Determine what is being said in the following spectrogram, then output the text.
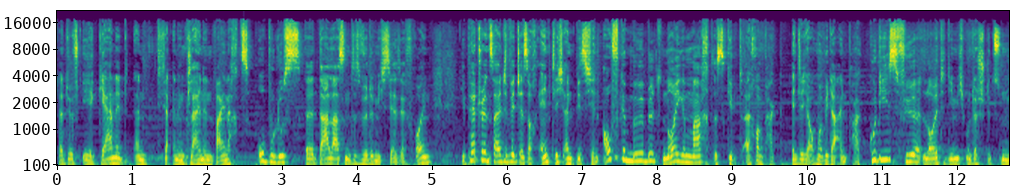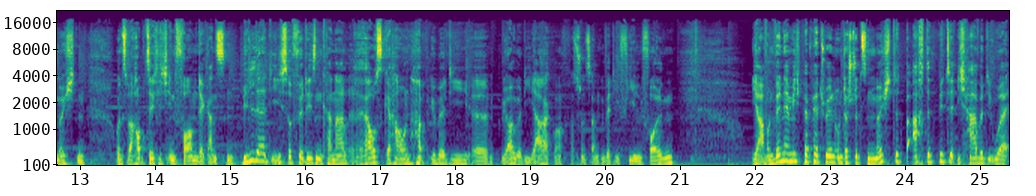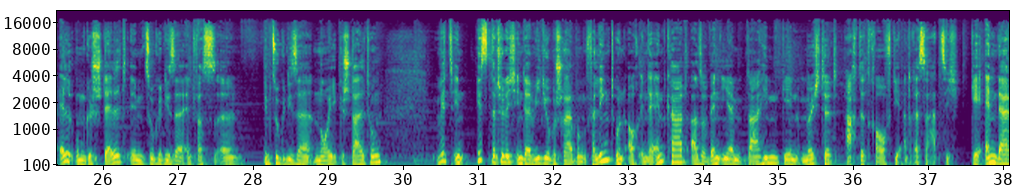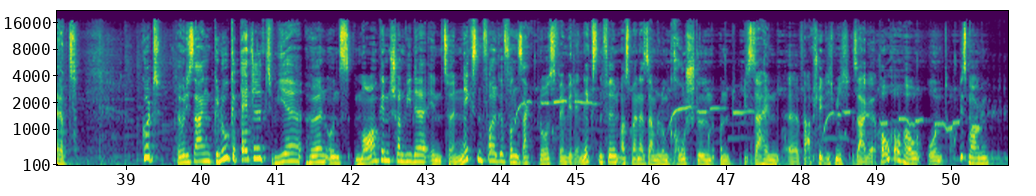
Da dürft ihr gerne einen, einen kleinen Weihnachtsobolus äh, dalassen. Das würde mich sehr, sehr freuen. Die Patreon-Seite wird jetzt auch endlich ein bisschen aufgemöbelt, neu gemacht. Es gibt auch paar, endlich auch mal wieder ein paar Goodies für Leute, die mich unterstützen möchten. Und zwar hauptsächlich in Form der ganzen Bilder, die ich so für diesen Kanal rausgehauen habe über die, äh, ja, über die Jahre, kann man fast schon sagen, über die vielen Folgen. Ja, und wenn ihr mich per Patreon unterstützen möchtet, beachtet bitte, ich habe die URL umgestellt im Zuge dieser etwas, äh, im Zuge dieser Neugestaltung. Wird in, ist natürlich in der Videobeschreibung verlinkt und auch in der Endcard. Also wenn ihr dahin gehen möchtet, achtet drauf, die Adresse hat sich geändert. Gut, dann würde ich sagen, genug gebettelt. Wir hören uns morgen schon wieder in zur nächsten Folge von Sack bloß, wenn wir den nächsten Film aus meiner Sammlung kruscheln. Und bis dahin äh, verabschiede ich mich, sage ho ho ho und bis morgen.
